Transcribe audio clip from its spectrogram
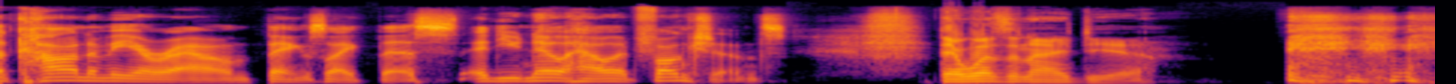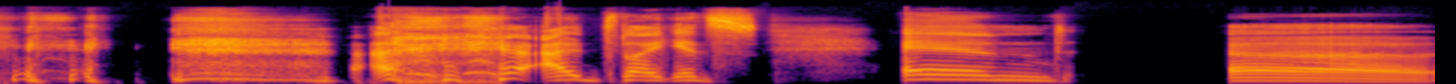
economy around things like this, and you know how it functions. There was an idea. I, I like it's, and uh,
